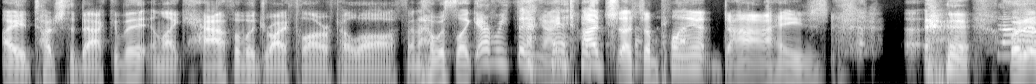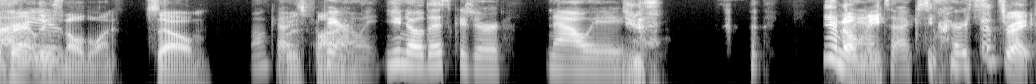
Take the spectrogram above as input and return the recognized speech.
I had touched the back of it, and like half of a dry flower fell off, and I was like, everything I touch, as a plant dies. but apparently, it was an old one. So Okay. was fine. Apparently, you know this because you're now a you, know me. expert. That's right.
